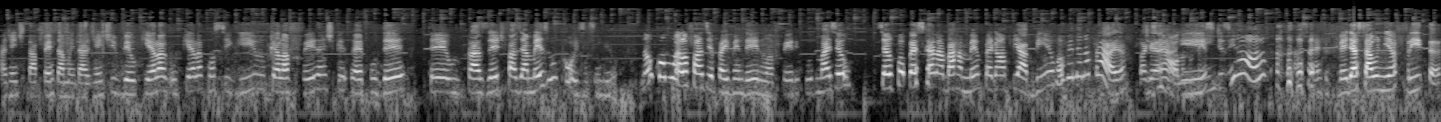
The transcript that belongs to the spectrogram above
A gente tá perto da mãe da gente e ver o que ela, o que ela conseguiu, o que ela fez, a gente é, poder ter o prazer de fazer a mesma coisa, assim, viu? Não como ela fazia para ir vender numa feira e tudo, mas eu se eu for pescar na barra mesmo, pegar uma piabinha, eu vou vender na praia. Pra desenrola, ganhar. Isso, desenrola. Tá certo. Vende a sauninha frita.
